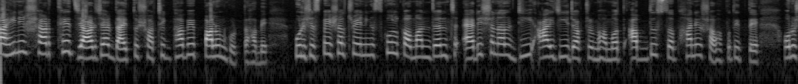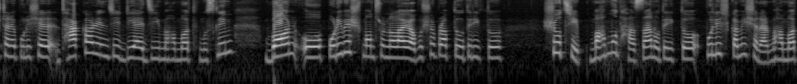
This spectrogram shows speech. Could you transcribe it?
বাহিনীর স্বার্থে যার যার দায়িত্ব সঠিকভাবে পালন করতে হবে। Police special training school commandant additional DIG doctor Mohammad Abdus সোবহানের সভাপতিত্বে অনুষ্ঠানে পুলিশের ঢাকা রেঞ্জের ডিআইজি মোহাম্মদ মুসলিম, বন ও পরিবেশ মন্ত্রণালয় অবসরপ্রাপ্ত অতিরিক্ত সচিব মাহমুদ হাসান, অতিরিক্ত পুলিশ কমিশনার মোহাম্মদ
